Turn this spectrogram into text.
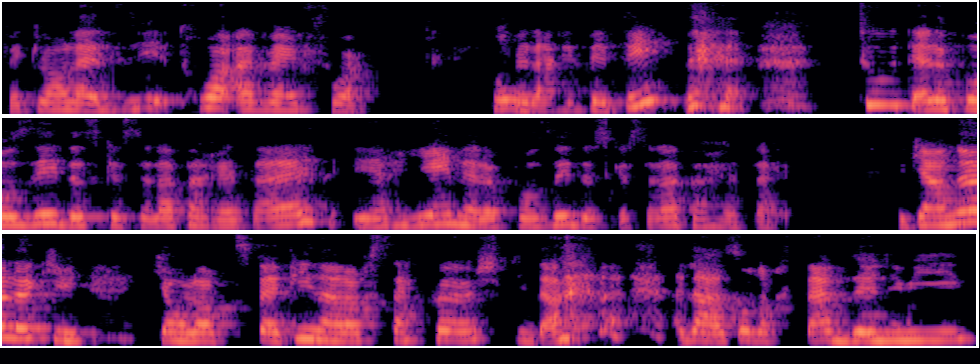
Fait que, là, on l'a dit trois à vingt fois. Je vais oh. la répéter. tout est l'opposé de ce que cela paraît être et rien n'est l'opposé de ce que cela paraît être. Il y en a là, qui, ont leur petit papier dans leur sacoche, puis dans, sur leur table de nuit.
